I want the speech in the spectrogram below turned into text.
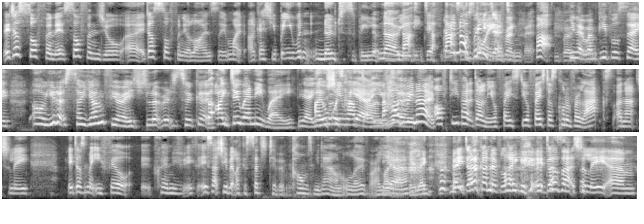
It does soften. It softens your. Uh, it does soften your lines. So you might. I guess you. But you wouldn't noticeably look No, really that's- that- that's not really point. different but you know when people say oh you look so young for your age you look so good But I do anyway. Yeah, I you- always have yeah, done. you But how do we know? After you've had it done, your face, your face does kind of relax, and actually, it does make you feel. It kind of, it's actually a bit like a sedative. It calms me down all over. I like Yeah. that feeling. But it does kind of like it does actually. Um,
